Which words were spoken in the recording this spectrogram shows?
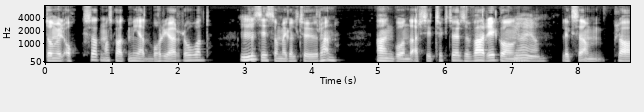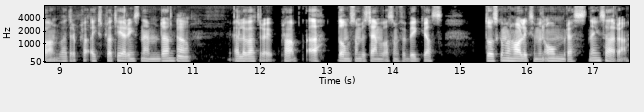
de vill också att man ska ha ett medborgarråd, Mm. precis som med kulturen, angående arkitektur. Så varje gång Ja, ja. Liksom plan, vad heter det, pla, exploateringsnämnden, Ja. eller vad heter det, pla, äh, de som bestämmer vad som får byggas, då ska man ha liksom en omröstning så här.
